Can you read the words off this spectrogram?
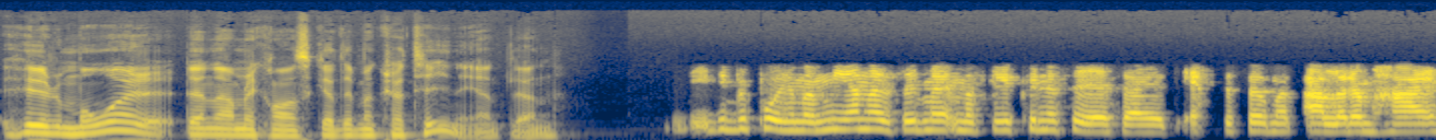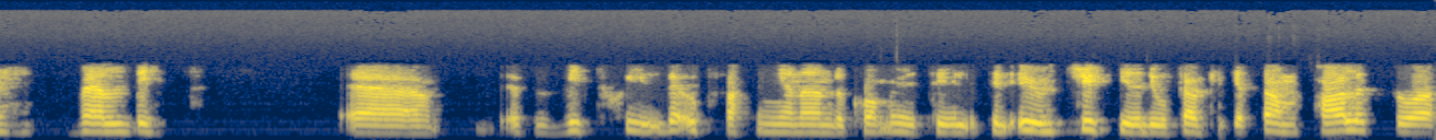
hur mår den amerikanska demokratin egentligen? Det beror på hur man menar. Så man skulle kunna säga så här, eftersom att alla de här väldigt eh, alltså vitt skilda uppfattningarna ändå kommer till, till uttryck i det offentliga samtalet så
